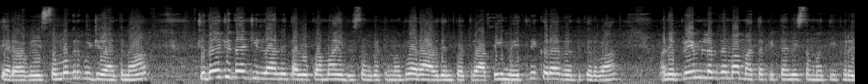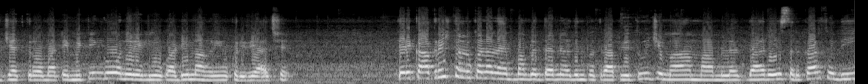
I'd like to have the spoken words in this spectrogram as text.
ત્યારે હવે સમગ્ર ગુજરાતના જુદા જુદા જિલ્લા અને તાલુકામાં હિન્દુ સંગઠનો દ્વારા આવેદનપત્ર આપી મૈત્રી કરાર રદ કરવા અને પ્રેમ લગ્નમાં માતા પિતાની સંમતિ ફરજિયાત કરવા માટે મિટિંગો અને રેલીઓ કાઢી માંગણીઓ કરી રહ્યા છે. ત્યારે કાંકરેજ તાલુકાના નાયબ મામલતદારને આવેદનપત્ર આપ્યું હતું, જેમાં મામલતદારે સરકાર સુધી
